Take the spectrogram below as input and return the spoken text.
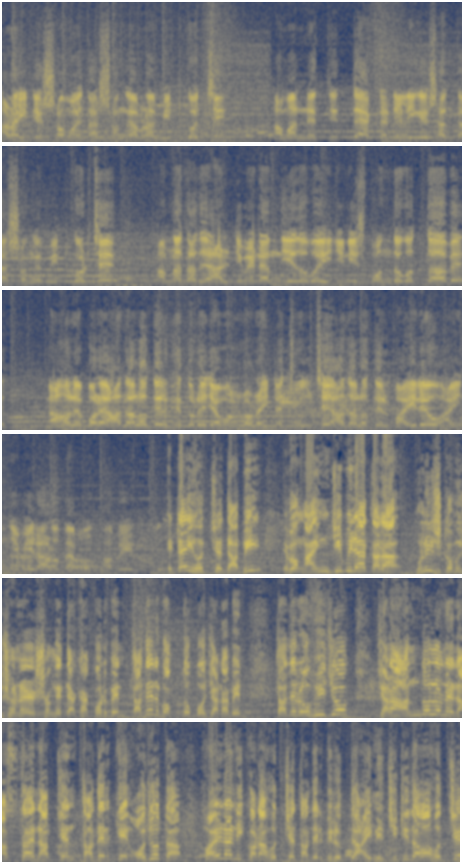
আড়াইটের সময় তার সঙ্গে আমরা মিট করছি। আমার নেতৃত্বে একটা ডেলিগেশন তার সঙ্গে মিট করছে। আমরা তাদের আলটিমেটাম দিয়ে দেবো, এই জিনিস বন্ধ করতে হবে। না হলে পরে আদালতের ভেতরে যেমন লড়াইটা চলছে, আদালতের বাইরেও আইনজীবীরা আরও ব্যাপকভাবে এটাই হচ্ছে দাবি এবং আইনজীবীরা তারা পুলিশ কমিশনারের সঙ্গে দেখা করবেন, তাদের বক্তব্য জানাবেন, তাদের অভিযোগ, যারা আন্দোলনের রাস্তায় নামছেন তাদেরকে অযথা হয়রানি করা হচ্ছে, তাদের বিরুদ্ধে আইনি চিঠি দেওয়া হচ্ছে।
